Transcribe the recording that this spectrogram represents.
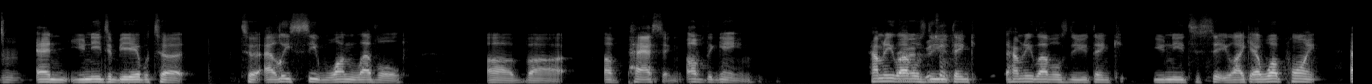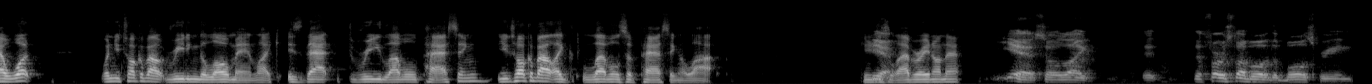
Mm-hmm. And you need to be able to to at least see one level of uh, of passing of the game. How many levels right, do you think? How many levels do you think you need to see? Like, at what point? At what? When you talk about reading the low man, like, is that three level passing? You talk about like levels of passing a lot. Can you yeah. just elaborate on that? Yeah. So, like, it, the first level of the ball screen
